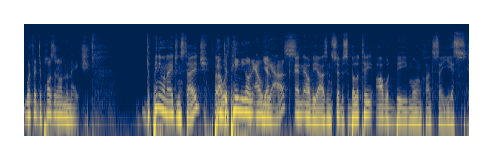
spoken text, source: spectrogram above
with a deposit on them each? Depending on age and stage, but I and was depending on yeah, LVRs. and LVRs and serviceability, I would be more inclined to say yes.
